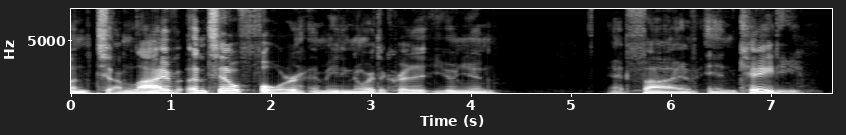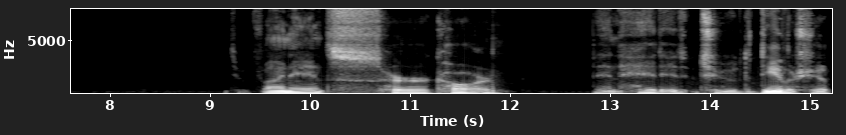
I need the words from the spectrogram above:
Until I'm live until four. I'm meeting North the Credit Union at five in Katy to finance her car. Then headed to the dealership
